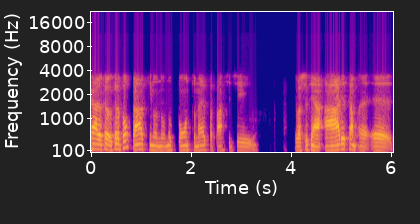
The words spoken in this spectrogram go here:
Cara, eu quero, eu quero voltar assim no, no, ponto, né? Essa parte de, eu acho assim, a, a área tá, é, é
